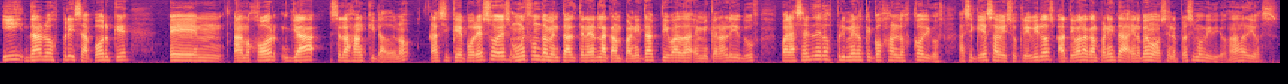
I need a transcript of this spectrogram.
y daros prisa porque em, a lo mejor ya se las han quitado, ¿no? Así que por eso es muy fundamental tener la campanita activada en mi canal de YouTube para ser de los primeros que cojan los códigos. Así que ya sabéis, suscribiros, activar la campanita y nos vemos en el próximo vídeo. Adiós.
